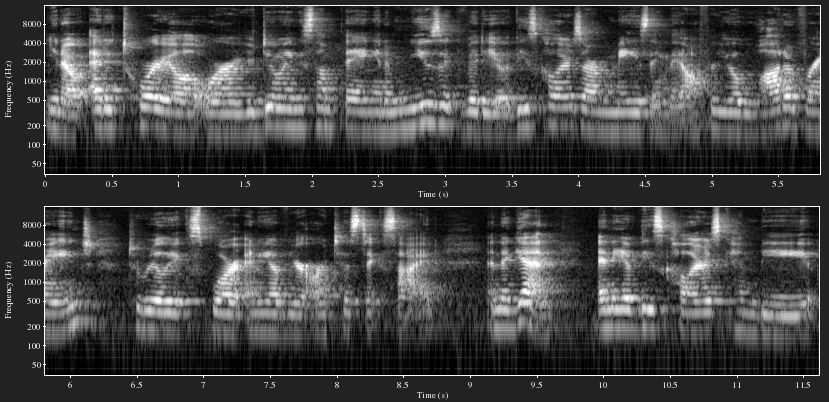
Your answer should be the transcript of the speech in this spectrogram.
you know, editorial or you're doing something in a music video, these colors are amazing. They offer you a lot of range to really explore any of your artistic side. And again, any of these colors can be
